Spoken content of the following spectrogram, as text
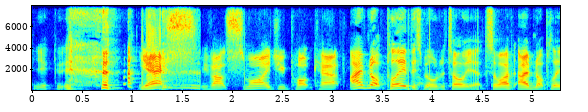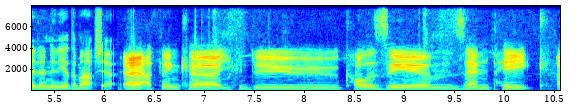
You can... Yes, we've outsmarted you, PopCap. I've not played this mode at all yet, so I've, I've not played any of the other maps yet. Uh, I think uh, you can do Coliseum, Zen Peak, uh,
